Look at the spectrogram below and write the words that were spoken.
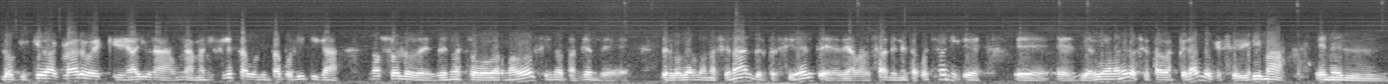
lo que queda claro es que hay una, una manifiesta voluntad política no solo de, nuestro gobernador, sino también de, del gobierno nacional, del presidente, de avanzar en esta cuestión y que eh, eh, de alguna manera se estaba esperando que se dirima en el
